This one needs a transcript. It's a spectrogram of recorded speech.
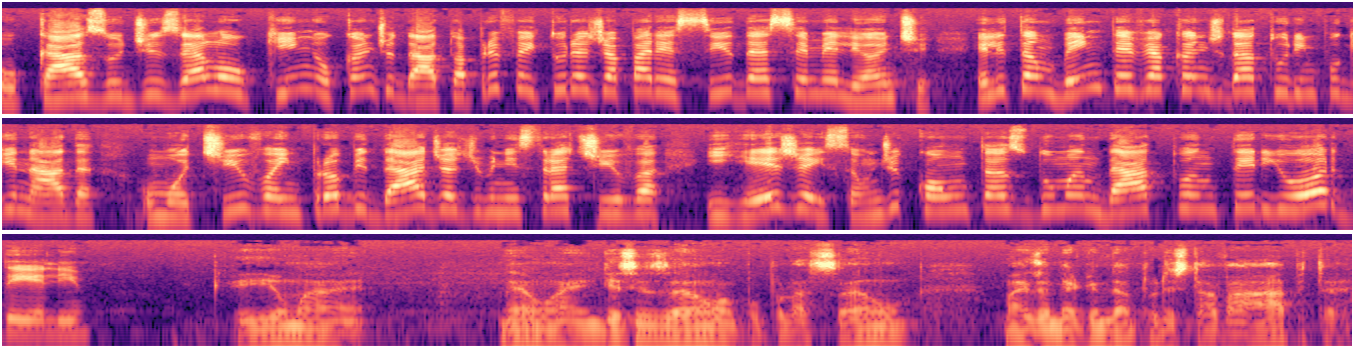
O caso de Zé Louquinho, candidato à Prefeitura de Aparecida, é semelhante. Ele também teve a candidatura impugnada. O motivo é improbidade administrativa e rejeição de contas do mandato anterior dele. Cria uma, né, uma indecisão, a população, mas a minha candidatura estava apta.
